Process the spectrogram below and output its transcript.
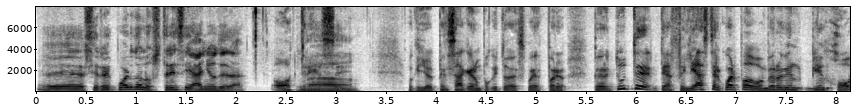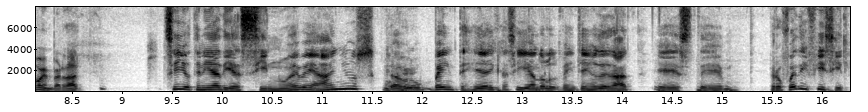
Eh, si recuerdo, a los 13 años de edad. Oh, 13. Wow. Porque yo pensaba que era un poquito después. Pero, pero tú te, te afiliaste al cuerpo de bomberos bien, bien joven, ¿verdad? Sí, yo tenía 19 años, Ok. claro, 20, ya casi llegando a los 20 años de edad. Este, pero fue difícil,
